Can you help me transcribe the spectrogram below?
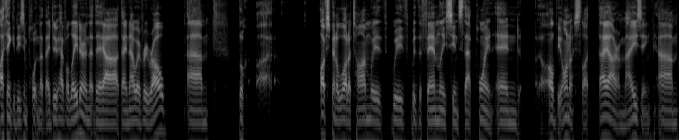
I think it is important that they do have a leader and that they are they know every role. Um, look, I, I've spent a lot of time with with with the family since that point, and I'll be honest, like they are amazing. Um,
